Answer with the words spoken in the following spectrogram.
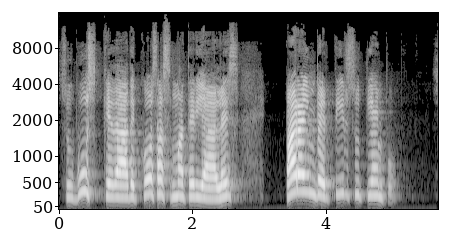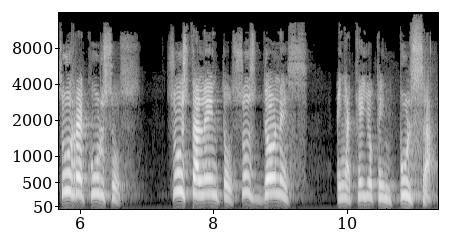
su búsqueda de cosas materiales para invertir su tiempo, sus recursos, sus talentos, sus dones en aquello que impulsa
